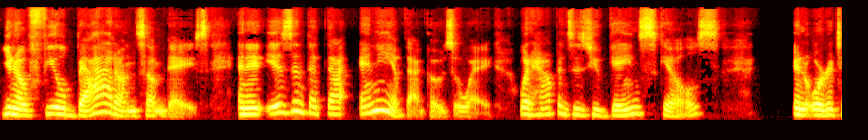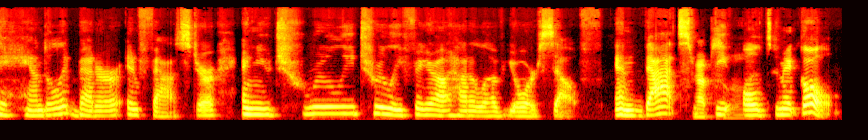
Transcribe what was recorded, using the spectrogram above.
you know, feel bad on some days. And it isn't that that any of that goes away. What happens is you gain skills in order to handle it better and faster. And you truly, truly figure out how to love yourself. And that's Absolutely. Eh, the ultimate goal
